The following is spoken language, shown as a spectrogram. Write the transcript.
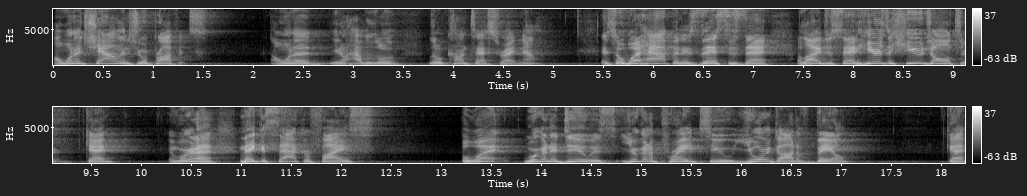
I want to challenge your prophets. I want to, you know, have a little, little contest right now. And so what happened is this is that Elijah said, Here's a huge altar, okay? And we're gonna make a sacrifice but what we're gonna do is you're gonna pray to your God of Baal, okay?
